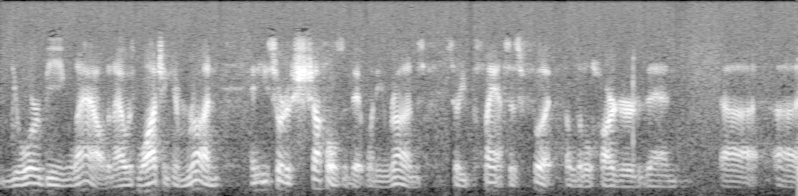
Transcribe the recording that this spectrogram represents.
You're being loud. And I was watching him run, and he sort of shuffles a bit when he runs, so he plants his foot a little harder than uh, uh,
